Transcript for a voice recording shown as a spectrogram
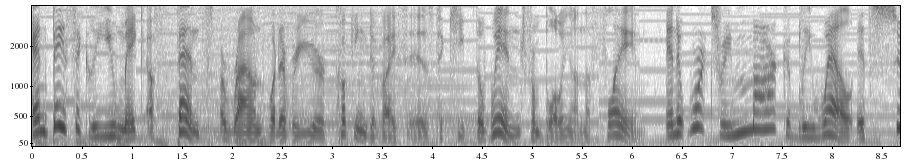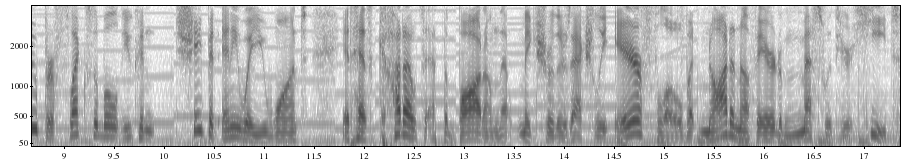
and basically you make a fence around whatever your cooking device is to keep the wind from blowing on the flame. And it works remarkably well. It's super flexible. You can shape it any way you want. It has cutouts at the bottom that make sure there's actually airflow, but not enough air to mess with your heat.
